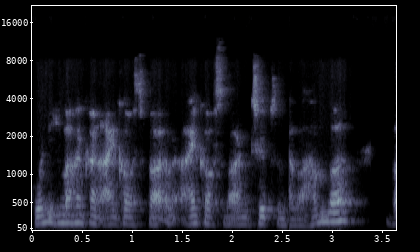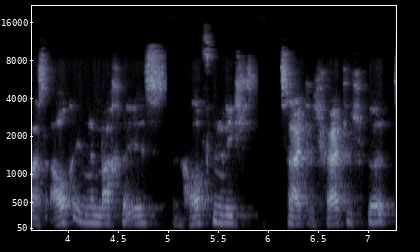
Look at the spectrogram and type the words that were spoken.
kundig machen kann. Einkaufswagen, Einkaufswagen-Chips und da haben wir. Was auch in der Mache ist, hoffentlich zeitlich fertig wird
